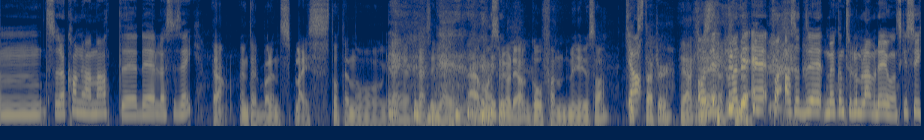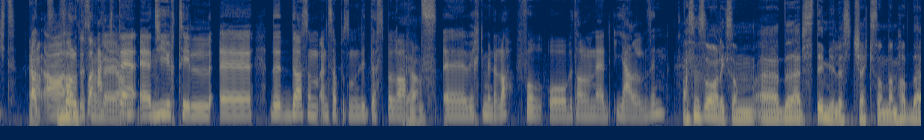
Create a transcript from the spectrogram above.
Um, så det kan jo hende at eh, det løser seg. ja, Eventuelt bare en spleis.no-greie. Det, er det er jo mange som gjør det. Ja. GoFundMe i USA. Ja. Kickstarter. Ja, Og det, men det er, altså det, Vi kan tulle med det, men det er jo ganske sykt. At Ja, folk er på det ekte ja. eh, tyr til eh, det, det som en ser på som en litt desperat Ja. eh, virkemiddel da, for å betale ned gjelden sin. Jeg syns òg liksom eh, det der stimulus-checksene de hadde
